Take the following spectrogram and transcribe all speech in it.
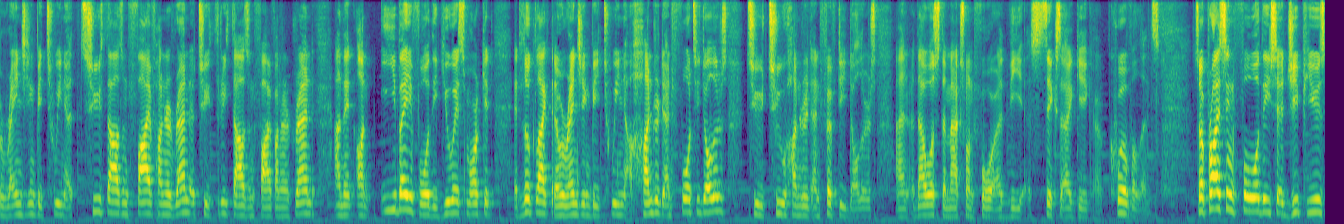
ranging between a 2,500 Rand to 3,500 Rand. And then on eBay for the US market, it looked like they were ranging between $140 to $250. And that was the max one for the 6 gig equivalents. So pricing for these GPUs,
